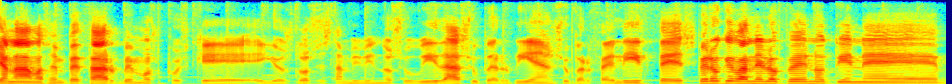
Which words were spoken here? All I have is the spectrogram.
Ya nada más empezar vemos pues que ellos dos están viviendo su vida súper bien, súper felices, pero que Vanellope no tiene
